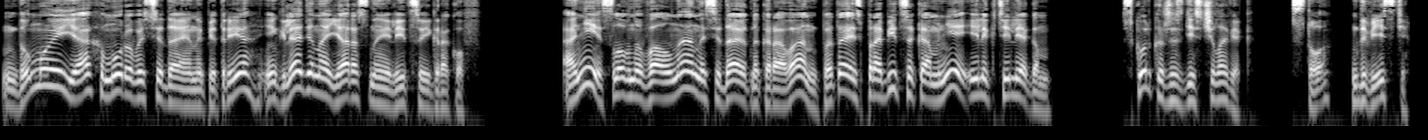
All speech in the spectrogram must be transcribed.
Думаю я, хмуро восседая на Петре и глядя на яростные лица игроков. Они, словно волна, наседают на караван, пытаясь пробиться ко мне или к телегам. Сколько же здесь человек? Сто? Двести?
